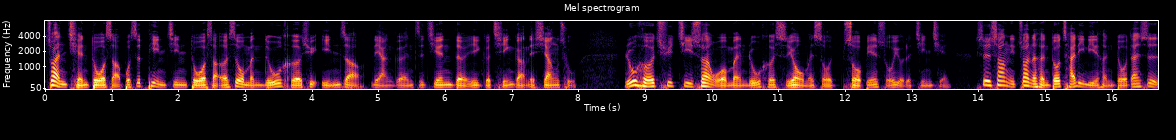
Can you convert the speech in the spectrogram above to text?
赚钱多少，不是聘金多少，而是我们如何去营造两个人之间的一个情感的相处，如何去计算我们如何使用我们手手边所有的金钱。事实上，你赚了很多彩礼，领很多，但是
